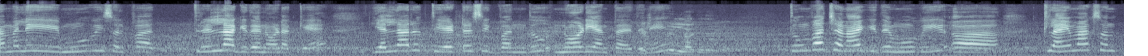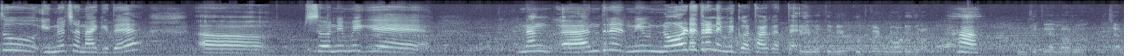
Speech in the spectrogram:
ಆಮೇಲೆ ಈ ಮೂವಿ ಸ್ವಲ್ಪ ಥ್ರಿಲ್ ಆಗಿದೆ ನೋಡೋಕ್ಕೆ. ಎಲ್ಲರೂ ಥಿಯೇಟರ್ಸಿಗೆ ಬಂದು ನೋಡಿ ಅಂತ ಇದ್ದೀನಿ. ತುಂಬ ಚೆನ್ನಾಗಿದೆ ಮೂವಿ ಕ್ಲೈಮ್ಯಾಕ್ಸ್ ಅಂತೂ ಇನ್ನೂ ಚೆನ್ನಾಗಿದೆ. ಸೊ ನಿಮಗೆ ನಂಗೆ ಅಂದರೆ ನೀವು ನೋಡಿದ್ರೆ ನಿಮಗೆ ಗೊತ್ತಾಗತ್ತೆ. ಹಾಂ. ನಿಮ್ಮ ಜೊತೆ ಎಲ್ಲರೂ ಜನ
